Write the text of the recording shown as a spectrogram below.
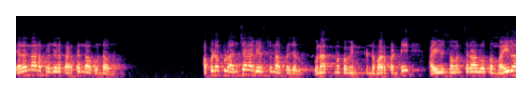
తెలంగాణ ప్రజలకు అర్థం కాకుండా ఉన్నది అప్పుడప్పుడు అంచనా వేస్తున్నారు ప్రజలు. గుణాత్మకమైనటువంటి మార్పు అంటే ఐదు సంవత్సరాలు ఒక మహిళా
